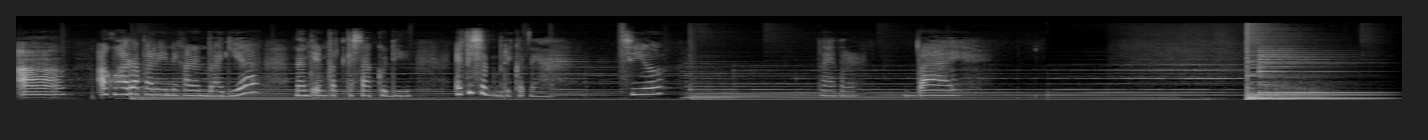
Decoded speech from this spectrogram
Uh, aku harap hari ini kalian bahagia. Nantiin podcast aku di episode berikutnya. See you later. Bye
